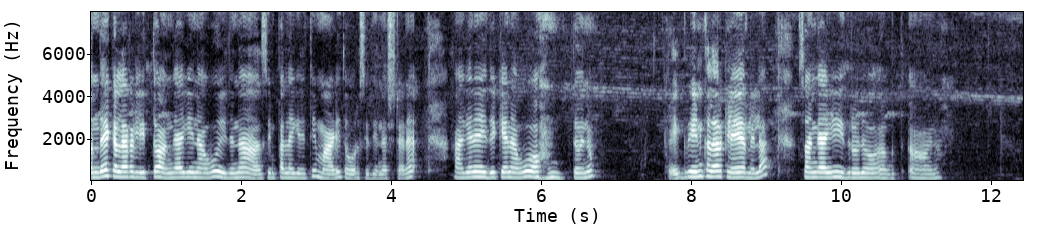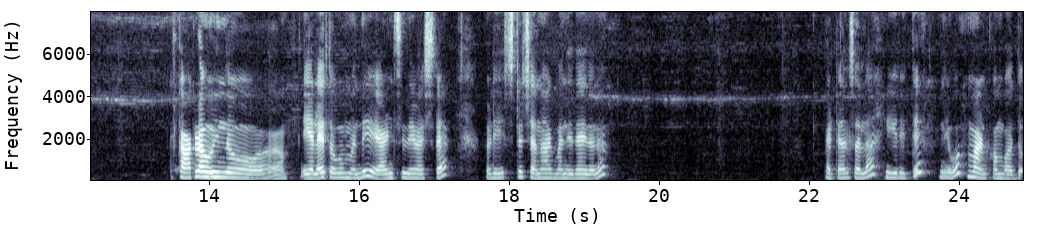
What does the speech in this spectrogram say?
ಒಂದೇ ಕಲರಲ್ಲಿ ಇತ್ತು. ಹಂಗಾಗಿ ನಾವು ಇದನ್ನು ಸಿಂಪಲ್ಲಾಗಿ ರೀತಿ ಮಾಡಿ ತೋರಿಸಿದ್ದೀನಿ ಅಷ್ಟೇ ಹಾಗೆಯೇ ಇದಕ್ಕೆ ನಾವು ಏನು ಗ್ರೀನ್ ಕಲರ್, ಕ್ಲೇ ಇರಲಿಲ್ಲ. ಸೊ ಹಂಗಾಗಿ ಇದ್ರದ್ದು ಕಾಕಡ ಹೂವಿಂದು ಎಲೆ ತೊಗೊಂಬಂದು ಅಂಟಿಸಿದ್ದೀವಿ ಅಷ್ಟೇ. ನೋಡಿ, ಎಷ್ಟು ಚೆನ್ನಾಗಿ ಬಂದಿದೆ ಇದನ್ನು. ಪೆಟಲ್ಸ್ ಎಲ್ಲ ಈ ರೀತಿ ನೀವು ಮಾಡ್ಕೊಬೋದು.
